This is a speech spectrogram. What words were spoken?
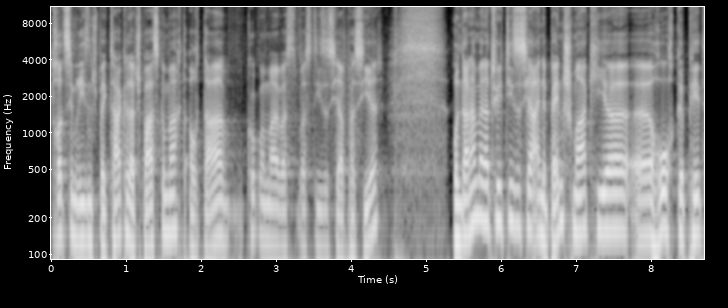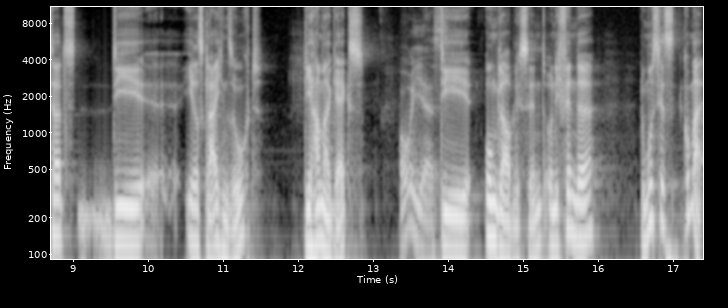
Trotzdem Riesenspektakel, hat Spaß gemacht. Auch da gucken wir mal, was, was dieses Jahr passiert. Und dann haben wir natürlich dieses Jahr eine Benchmark hier äh, hochgepetert, die äh, ihresgleichen sucht. Die Hammergags, Oh yes. die unglaublich sind. Und ich finde, du musst jetzt, guck mal,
